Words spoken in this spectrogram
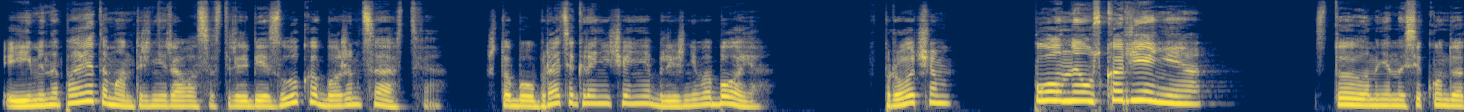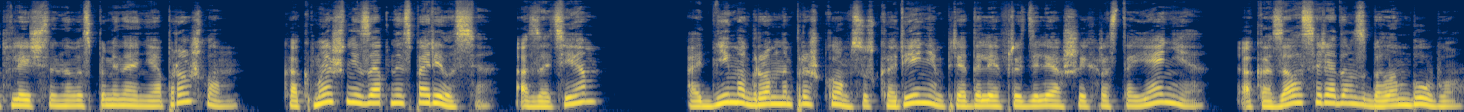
И именно поэтому он тренировался в стрельбе из лука в Божьем Царстве, чтобы убрать ограничения ближнего боя. Впрочем... Полное ускорение! Стоило мне на секунду отвлечься на воспоминания о прошлом, как Мэш внезапно испарился, а затем... Одним огромным прыжком с ускорением, преодолев разделявшие их расстояние, оказался рядом с Беллом Бубу.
